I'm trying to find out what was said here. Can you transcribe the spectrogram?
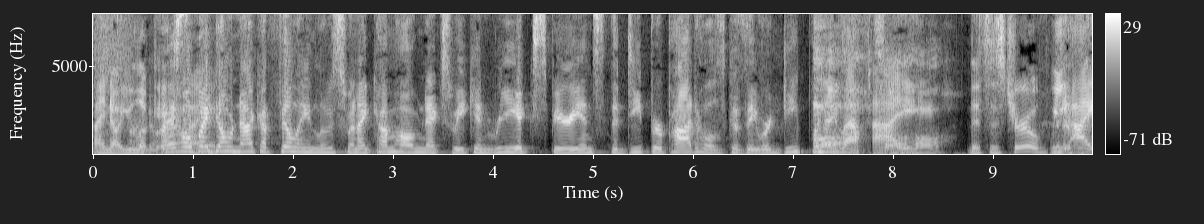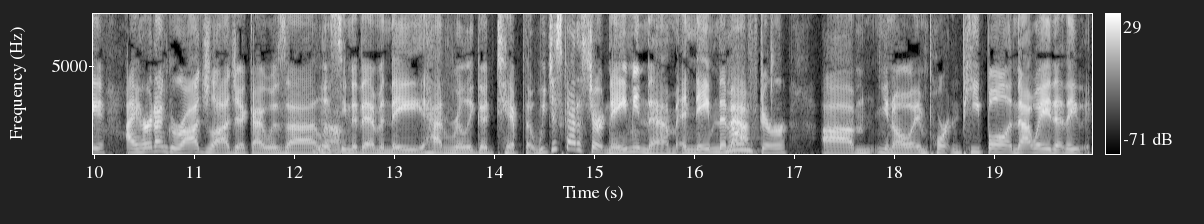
I know you look. I hope I don't knock a filling loose when I come home next week and re-experience the deeper potholes because they were deep when I left. I, Oh. This is true. We, I I heard on Garage Logic. I was uh, listening to them, and they had really good tip that we just got to start naming them and name them No. after um, you know important people, and that way that they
